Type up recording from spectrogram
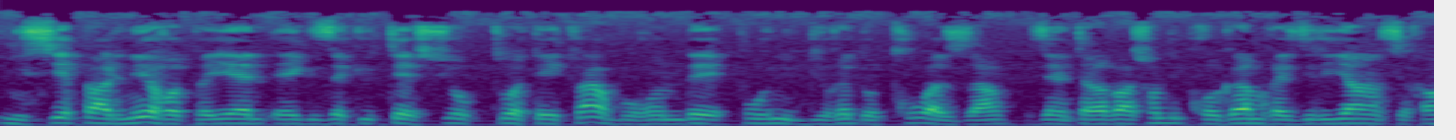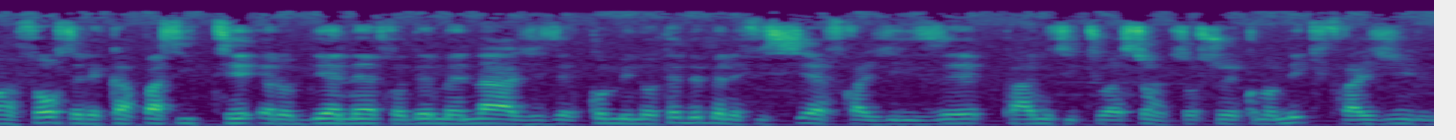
Initié par l'Union européenne et exécuté sur tout le territoire burundais pour une durée de trois ans, les interventions du programme Résilience renforcent les capacités et le bien-être des ménages et communautés de bénéficiaires fragilisés par une situation socio-économique fragile.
